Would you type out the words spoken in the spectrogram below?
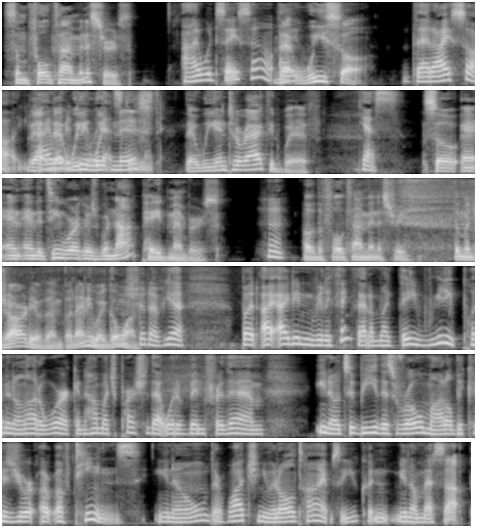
some full time ministers I would say so. that I, we saw, that I saw. I that, would that we that witnessed, statement. that we interacted with. Yes. So, and, and, the teen workers were not paid members Hmm. of the full time ministry, the majority of them. But anyway, go They on. Should have, yeah. But I, I didn't really think that. I'm like, they really put in a lot of work and how much pressure that would have been for them, you know, to be this role model because you're of teens, you know, they're watching you at all times. So you couldn't, you know, mess up.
